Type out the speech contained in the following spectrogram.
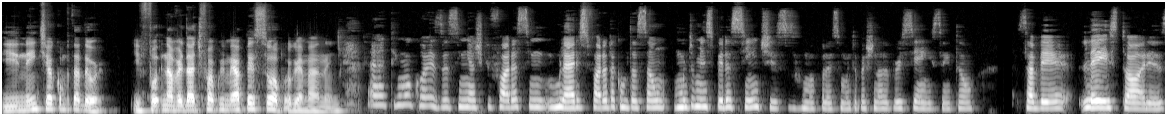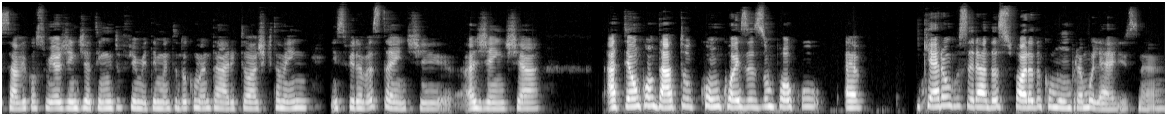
e nem tinha computador. E foi, na verdade, foi a primeira pessoa a programar, né? É, tem uma coisa, assim, acho que fora, assim, mulheres fora da computação, muito me inspira cientistas, como eu falei, sou muito apaixonada por ciência, então, saber ler histórias, sabe, consumir, hoje em dia tem muito filme, tem muito documentário, então acho que também inspira bastante a gente a, a ter um contato com coisas um pouco, é, que eram consideradas fora do comum para mulheres, né?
